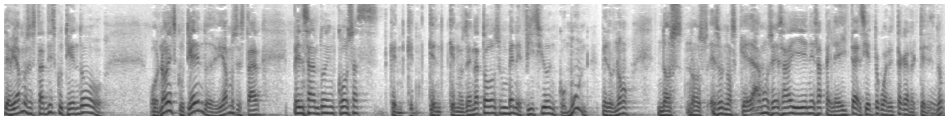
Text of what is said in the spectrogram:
debíamos estar discutiendo o no discutiendo, debíamos estar pensando en cosas que, nos den a todos un beneficio en común, pero no, nos, nos, eso nos quedamos es ahí en esa peleita de 140 caracteres, ¿no?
